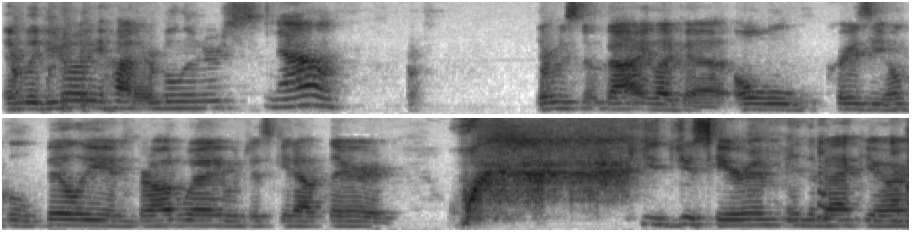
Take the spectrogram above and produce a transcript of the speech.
Emily, do you know any hot air ballooners? No. There was no guy like a old crazy Uncle Billy in Broadway would just get out there and you just hear him in the backyard.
